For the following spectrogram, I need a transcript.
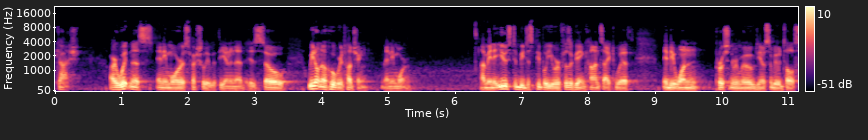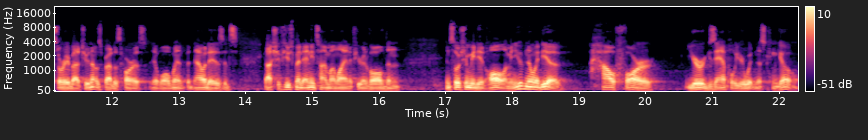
gosh, our witness anymore, especially with the internet, is so, we don't know who we're touching anymore. I mean, it used to be just people you were physically in contact with, maybe one person removed, you know, somebody would tell a story about you, and that was about as far as it all went. But nowadays, it's, gosh, if you spend any time online, if you're involved in, in social media at all, I mean, you have no idea how far your example, your witness can go.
